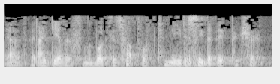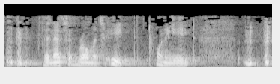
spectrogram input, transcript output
uh, that I gather from the book that's helpful to me to see the big picture, and that's in Romans 8, 28.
